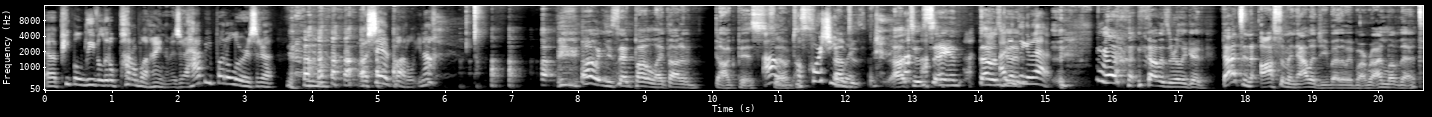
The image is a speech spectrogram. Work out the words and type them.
uh, people leave a little puddle behind them. Is it a happy puddle or is it a, mm, a sad puddle? You know. oh, when you said puddle, I thought of dog piss. Oh, so just, of course you I'm would. Just, I'm just saying that was. I good. didn't think of that. that was really good. That's an awesome analogy, by the way, Barbara. I love that.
